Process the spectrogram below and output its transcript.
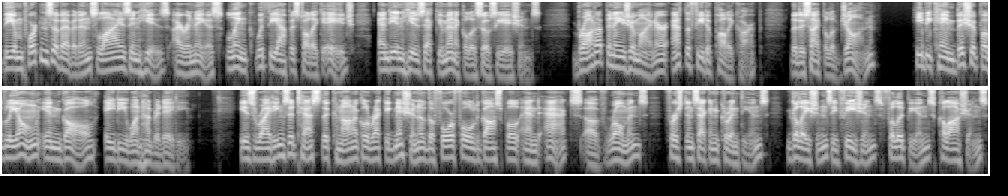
The importance of evidence lies in his, Irenaeus, link with the apostolic age and in his ecumenical associations. Brought up in Asia Minor at the feet of Polycarp, the disciple of John, He became Bishop of Lyon in Gaul, AD 180. His writings attest the canonical recognition of the fourfold Gospel and Acts of Romans, 1st and 2nd Corinthians, Galatians, Ephesians, Philippians, Colossians,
